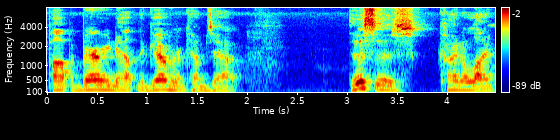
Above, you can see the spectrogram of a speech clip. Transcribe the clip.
pop a bearing out, and the governor comes out. This is kind of like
